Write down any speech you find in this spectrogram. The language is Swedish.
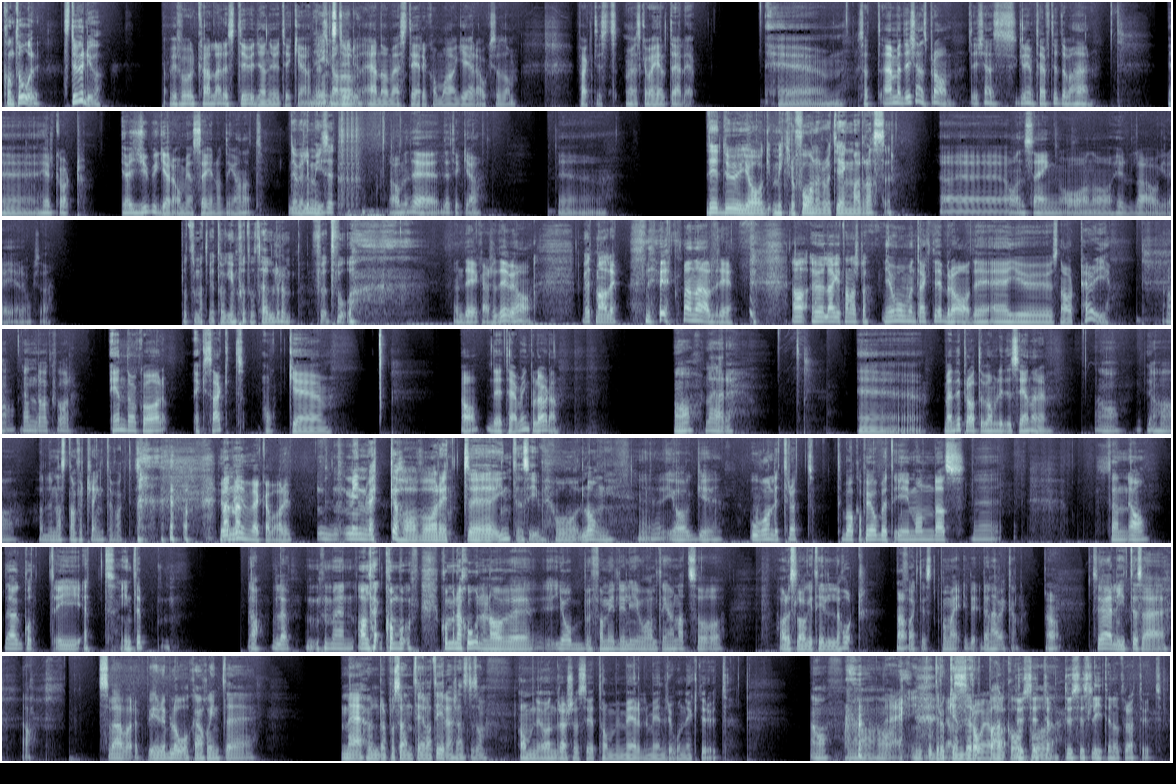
kontor, studio. Vi får väl kalla det studio nu tycker jag. Det en ska nog en av mest det kommer att agera också som. Faktiskt, om jag ska vara helt ärlig. Ehm, så att, ja men det känns bra. Det känns grymt häftigt att vara här. Ehm, helt klart. Jag ljuger om jag säger någonting annat. Det är väldigt mysigt. Ja men det, det tycker jag. Ehm, Det är du, jag, mikrofoner och ett gäng madrasser. eh, och en säng och någon hylla och grejer också. Låter som att vi har tagit in på ett hotellrum för två. Men det är kanske det vi har. Vet man aldrig. Det vet man aldrig. Ja, hur är läget annars då? Jo men tack det är bra. Det är ju snart helg. Ja, en dag kvar. En dag kvar. Exakt. Och eh, ja, det är tävling på lördag. Ja, det är det. Eh, men det pratar vi om lite senare. Ja, jag har, hade nästan förträngt det faktiskt. Hur har din vecka varit? Min vecka har varit eh, intensiv och lång. Eh, jag är ovanligt trött. Tillbaka på jobbet i måndags. Sen, ja, det har gått i ett, inte, ja, eller, men alla kom, kombinationen av eh, jobb, familjeliv och allting annat så har det slagit till hårt. Ja. Faktiskt på mig den här veckan. Ja. Så jag är lite så här, ja, svävar upp i det blå och kanske inte med 100% hela tiden känns det som. Om du undrar så ser Tommy mer eller mindre onykter ut. Ja, jag har inte druckit en droppe alkohol du ser, på... du ser sliten och trött ut.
